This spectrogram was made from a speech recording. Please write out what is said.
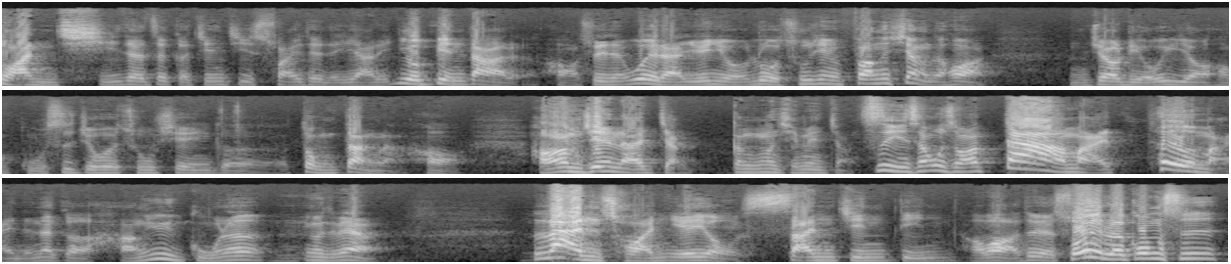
短期的这个经济衰退的压力又变大了，好，所以呢，未来原油如果出现方向的话，你就要留意哦，股市就会出现一个动荡了，哈。好，那我们今天来讲，刚刚前面讲自营商为什么要大买特买的那个航运股呢？因为怎么样，烂船也有三斤钉，好不好？对，所有的公司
